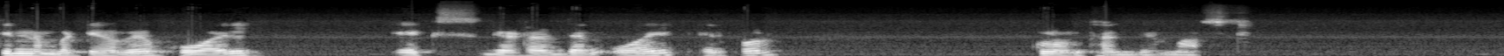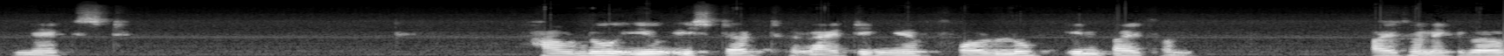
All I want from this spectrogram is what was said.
তিন নাম্বারটি হবে while x greater then y এরপর ক্লোন থাকবে must next how do you start writing a for loop in Python পাইথনে কীভাবে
